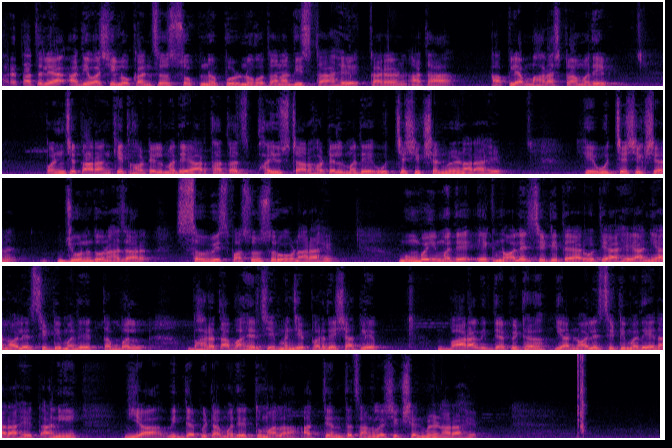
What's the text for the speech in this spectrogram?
भारतातल्या आदिवासी लोकांचं स्वप्न पूर्ण होताना दिसतं आहे. कारण आता आपल्या महाराष्ट्रामध्ये पंचतारांकित हॉटेलमध्ये अर्थातच फाईव्ह स्टार हॉटेलमध्ये उच्च शिक्षण मिळणार आहे. हे उच्च शिक्षण जून दोन हजार सव्वीसपासून सुरू होणार आहे. मुंबईमध्ये एक नॉलेज सिटी तयार होते आहे आणि या नॉलेज सिटीमध्ये तब्बल भारताबाहेरचे म्हणजे परदेशातले बारा विद्यापीठं या नॉलेज सिटीमध्ये येणार आहेत आणि या विद्यापीठामध्ये तुम्हाला अत्यंत चांगलं शिक्षण मिळणार आहे.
